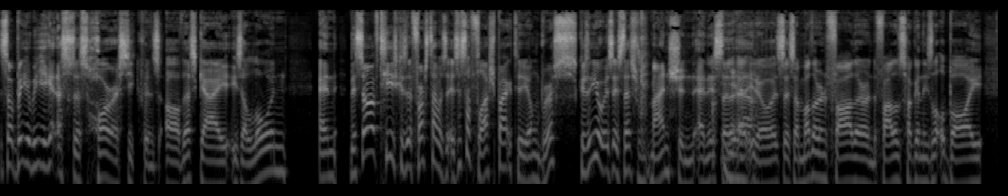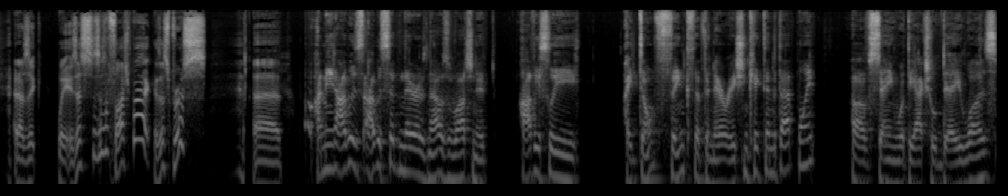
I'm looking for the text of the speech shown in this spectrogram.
so, but you, you get this this horror sequence of this guy. He's alone, and they sort of tease because at first I was, is this a flashback to young Bruce? Because you know it's, it's this mansion, and it's a, Yeah. you know it's, it's a mother and father, and the father's hugging his little boy, and I was like, wait, is this is this a flashback? Is this Bruce? Uh, I mean, I was I was sitting there and I was watching it. Obviously, I don't think that the narration kicked in at that point of saying what the actual day was.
